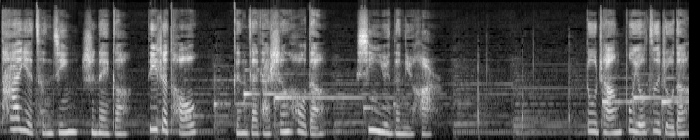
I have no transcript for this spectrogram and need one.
她也曾经是那个低着头跟在他身后的幸运的女孩。杜长不由自主地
